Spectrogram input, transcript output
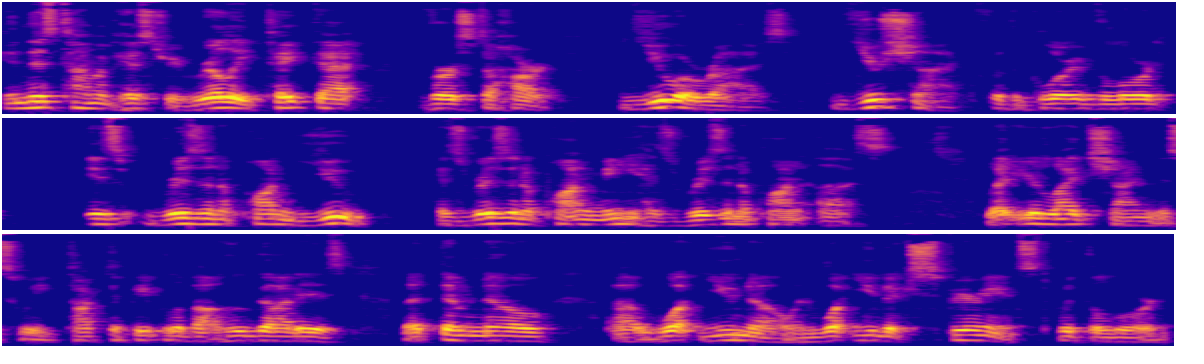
in this time of history, really take that verse to heart. You arise, you shine, for the glory of the Lord is risen upon you, has risen upon me, has risen upon us. Let your light shine this week. Talk to people about who God is. Let them know uh, what you know and what you've experienced with the Lord.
